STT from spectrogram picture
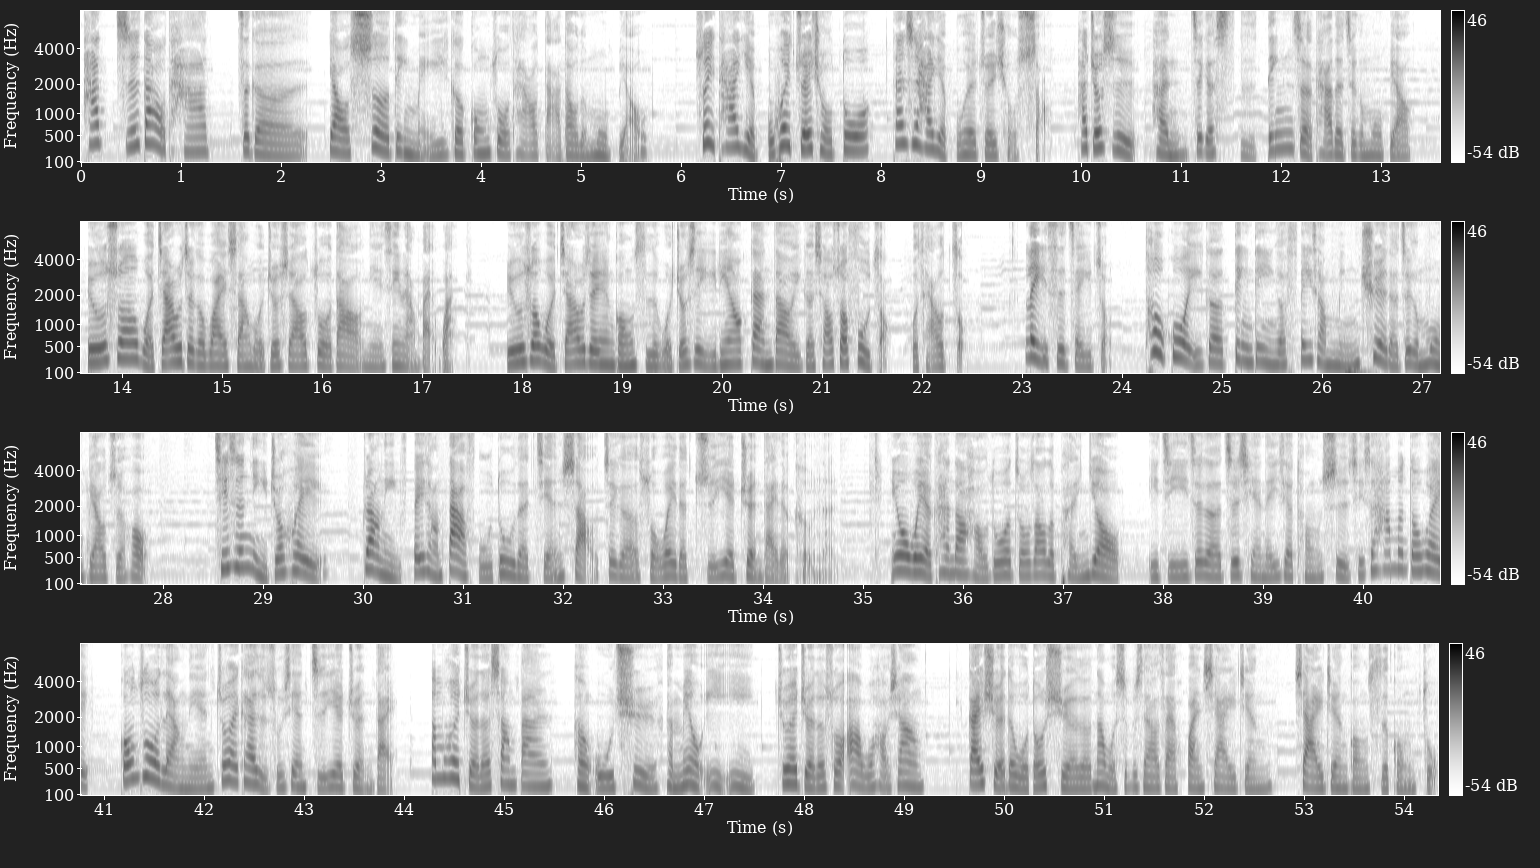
他知道他这个要设定每一个工作他要达到的目标，所以他也不会追求多，但是他也不会追求少，他就是很这个死盯着他的这个目标。比如说，我加入这个外商，我就是要做到年薪两百万。比如说，我加入这间公司，我就是一定要干到一个销售副总，我才要走。类似这一种，透过一个定定一个非常明确的这个目标之后，其实你就会让你非常大幅度的减少这个所谓的职业倦怠的可能。因为我也看到好多周遭的朋友以及这个之前的一些同事，其实他们都会。工作两年就会开始出现职业倦怠，他们会觉得上班很无趣、很没有意义，就会觉得说啊，我好像该学的我都学了，那我是不是要再换下一间下一间公司工作？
